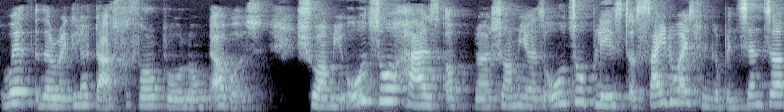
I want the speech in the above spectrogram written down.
with the regular tasks for prolonged hours. Xiaomi also has a Xiaomi has also placed a sidewise fingerprint sensor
